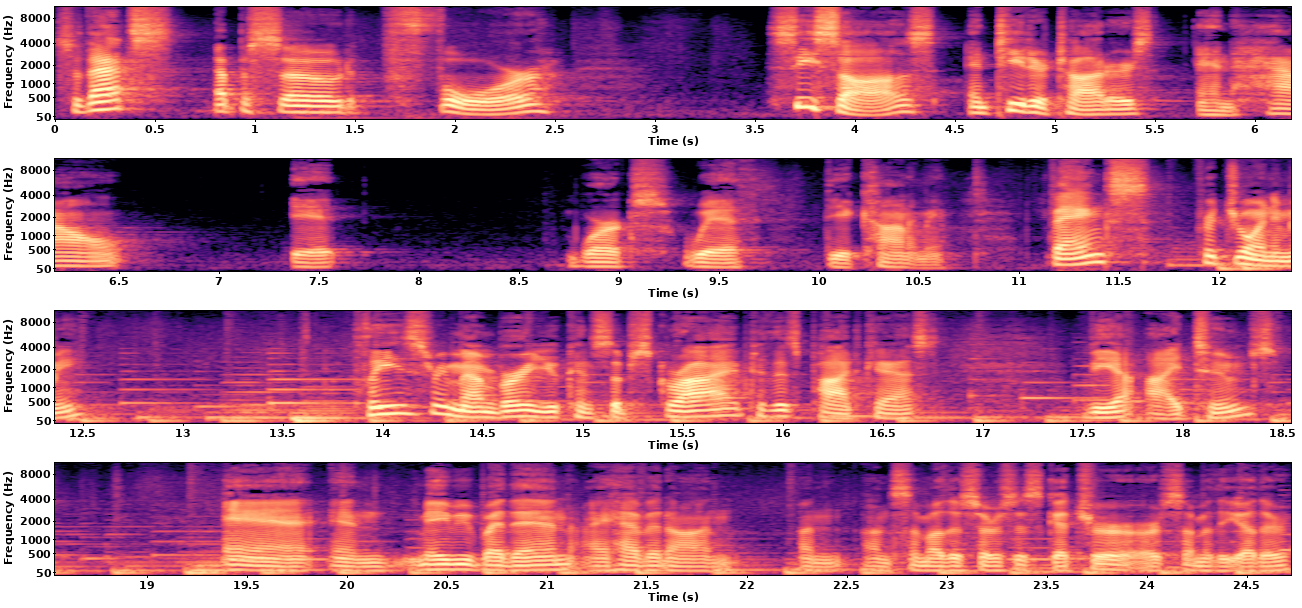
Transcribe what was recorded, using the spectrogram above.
So that's episode four seesaws and teeter totters and how it works with the economy. Thanks for joining me. Please remember you can subscribe to this podcast via iTunes, and, and maybe by then I have it on on, on some other services, Stitcher or some of the other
